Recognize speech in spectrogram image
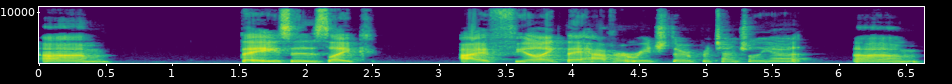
Um, the Aces, like I feel like they haven't reached their potential yet. Um,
